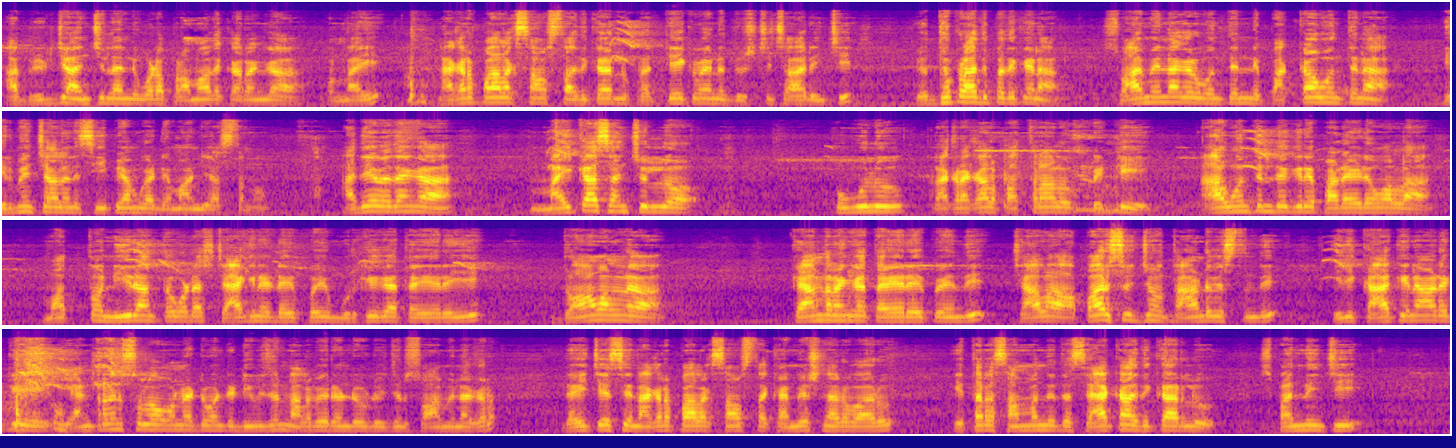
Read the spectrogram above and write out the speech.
ఆ బ్రిడ్జ్ అంచులన్నీ కూడా ప్రమాదకరంగా ఉన్నాయి. నగరపాలక సంస్థ అధికారులు ప్రత్యేకమైన దృష్టి సారించి యుద్ధ ప్రాతిపదికన స్వామినగర్ వంతెనని పక్కా వంతెన నిర్మించాలని సిపిఎంగా డిమాండ్ చేస్తున్నాం. అదేవిధంగా మైకా సంచుల్లో పువ్వులు రకరకాల పత్రాలు పెట్టి ఆ వంతెన దగ్గరే పడేయడం వల్ల మొత్తం నీరంతా కూడా స్టాగ్నేట్ అయిపోయి మురికిగా తయారయ్యి దోమల కేంద్రంగా తయారైపోయింది. చాలా అపారిశుద్ధ్యం తాండవిస్తుంది. ఇది కాకినాడకి ఎంట్రన్స్లో ఉన్నటువంటి డివిజన్ నలభై రెండవ డివిజన్ స్వామినగర్. దయచేసి నగరపాలక సంస్థ కమిషనర్ వారు ఇతర సంబంధిత శాఖ అధికారులు స్పందించి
